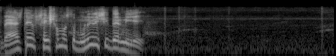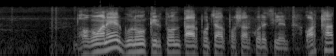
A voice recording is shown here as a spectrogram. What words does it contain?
ব্যাসদেব সেই সমস্ত মুনি ঋষিদের নিয়ে ভগবানের গুণ কীর্তন তার প্রচার প্রসার করেছিলেন। অর্থাৎ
